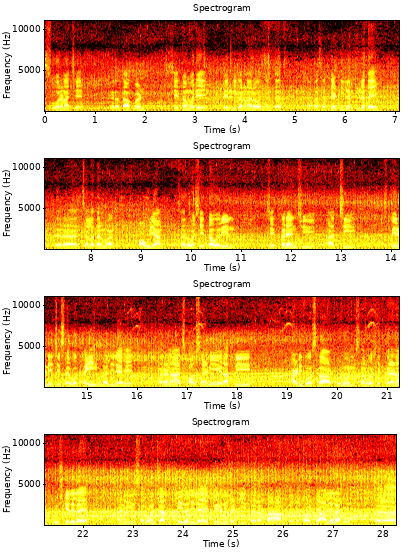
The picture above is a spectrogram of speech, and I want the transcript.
सुवर्णाचे. तर आता आपण शेतामध्ये पेरणी करणार आहोत नंतर. आता सध्या टिलर फिरत आहे. तर चला तर मग पाहूया सर्व शेतावरील शेतकऱ्यांची आजची पेरणीची सर्व घाई उडालेली आहे. कारण आज पावसाने रात्री अडीच वाजता पडून सर्व शेतकऱ्यांना खुश केलेलं आहे आणि सर्वांच्या आज घाई झालेली आहे पेरणीसाठी. तर आता आमच्या शेतावरती आलेला आहे. तर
